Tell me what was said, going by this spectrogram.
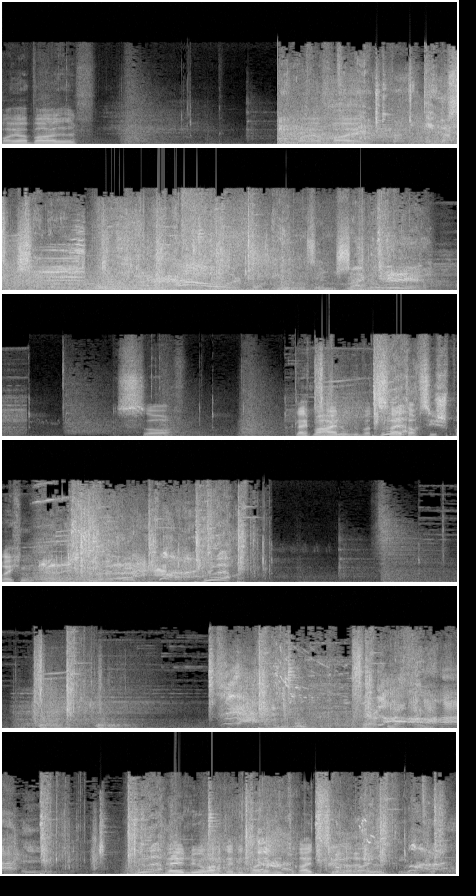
Feuerball. Feuerfall. So. Gleich mal Heilung über Zeit auf sie sprechen. Hey, Lyra hat endlich mal Level 13 erreicht.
